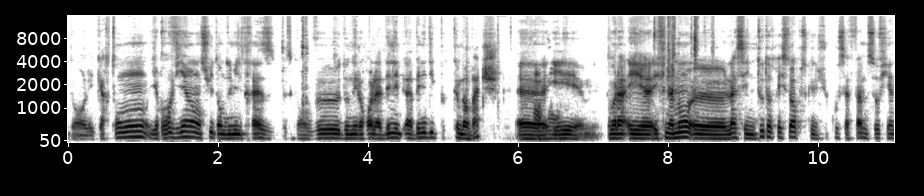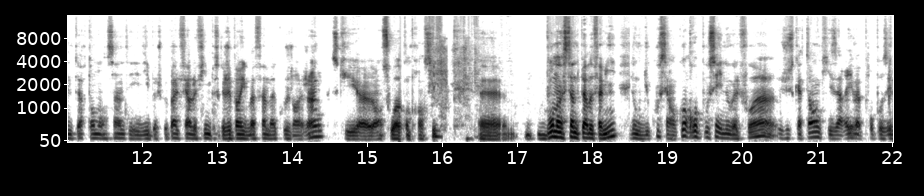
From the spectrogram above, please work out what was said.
dans les cartons. Il revient ensuite en 2013 parce qu'on veut donner le rôle à Benedict Cumberbatch. Euh, et euh, voilà. Et, euh, et finalement, là, c'est une toute autre histoire parce que du coup, sa femme Sophie Hunter tombe enceinte et il dit bah, je peux pas le faire le film parce que j'ai pas envie que ma femme accouche dans la jungle, ce qui est en soi compréhensible. bon instinct de père de famille. Donc du coup, c'est encore repoussé une nouvelle fois jusqu'à temps qu'ils arrivent à proposer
